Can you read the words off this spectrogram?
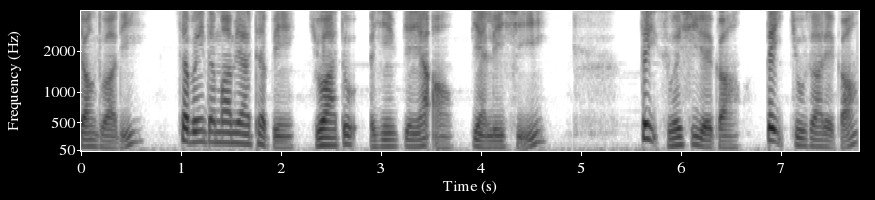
ကြောင်းသွားသည်စပိန်သမားများထပ်ပင်ရွာသို့အရင်ပြန်ရအောင်ပြန်လေးရှိ တိတ်ဇွဲရှိတဲ့ကောင်တိတ်ကြိုးစားတဲ့ကောင်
